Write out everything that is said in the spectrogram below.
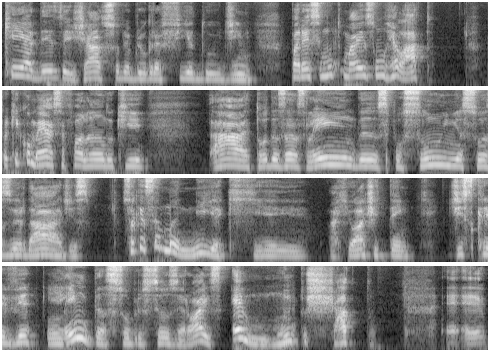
que a desejar sobre a biografia do Jim. Parece muito mais um relato. Porque começa falando que ah, todas as lendas possuem as suas verdades. Só que essa mania que a Riot tem de escrever lendas sobre os seus heróis é muito chato. É, é,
